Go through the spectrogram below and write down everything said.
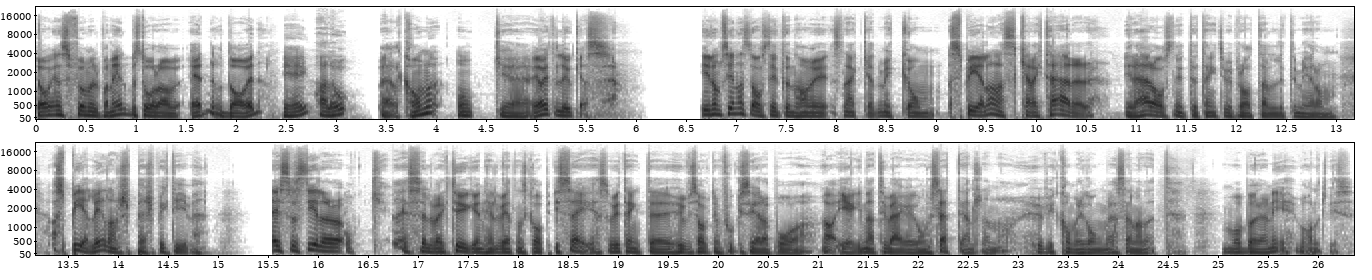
Dagens fummelpanel består av Ed och David. Hej. Hallå? Välkomna och eh, jag heter Lukas. I de senaste avsnitten har vi snackat mycket om spelarnas karaktärer. I det här avsnittet tänkte vi prata lite mer om spelledarens perspektiv. SL-stilar och SL-verktyg är en hel vetenskap i sig, så vi tänkte huvudsakligen fokusera på ja, egna tillvägagångssätt egentligen och hur vi kommer igång med SL-andet. Vad börjar ni vanligtvis?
